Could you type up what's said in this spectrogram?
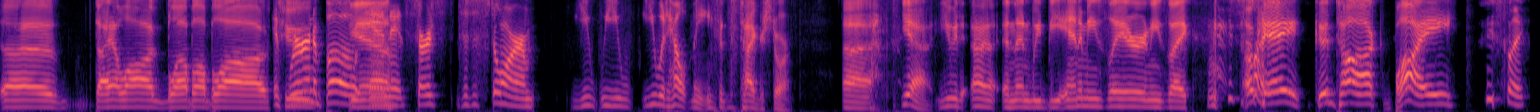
uh dialogue. Blah blah blah. If to- we're in a boat yeah, and it starts to storm, you you you would help me. it's a Tiger Storm." Uh, yeah, you would, uh, and then we'd be enemies later. And he's like, He's like- "Okay, good talk, bye." He's like,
